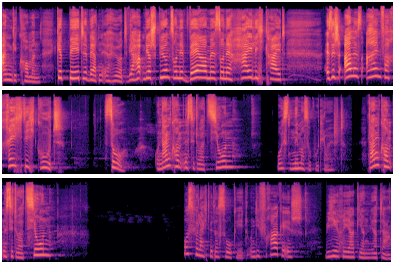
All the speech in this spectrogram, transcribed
angekommen, Gebete werden erhört, wir, haben, wir spüren so eine Wärme, so eine Heiligkeit. Es ist alles einfach richtig gut. So, und dann kommt eine Situation, wo es nimmer so gut läuft. Dann kommt eine Situation, wo es vielleicht wieder so geht. Und die Frage ist, wie reagieren wir da?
